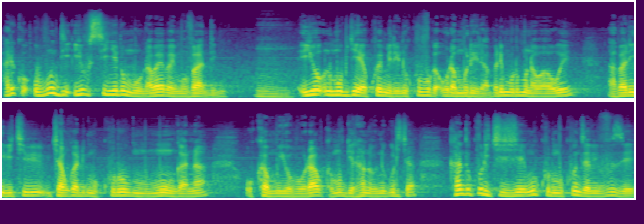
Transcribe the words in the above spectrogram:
Ariko ubundi iyo usinye n'umuntu aba yabaye umuvandimwe. Iyo n'umubyeyi akwemereye ni ukuvuga uramurera bari murumuna wawe aba ari ibiki cyangwa ari mukuru mungana ukamuyobora ukamubwira hano ni gutya. Kandi ukurikije nk'ukuntu umukunzi yabivuze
